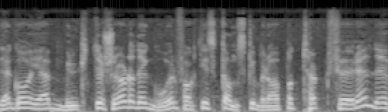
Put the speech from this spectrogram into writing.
det går, Jeg har brukt det sjøl, og det går faktisk ganske bra på tørt føre. Det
